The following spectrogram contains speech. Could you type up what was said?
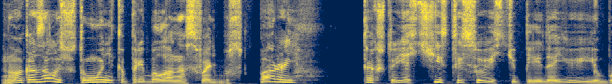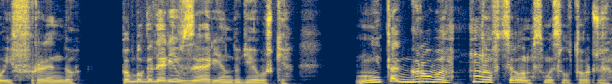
Но оказалось, что Моника прибыла на свадьбу с парой, так что я с чистой совестью передаю ее бойфренду, поблагодарив за аренду девушки. Не так грубо, но в целом смысл тот же.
